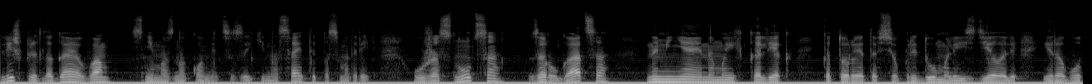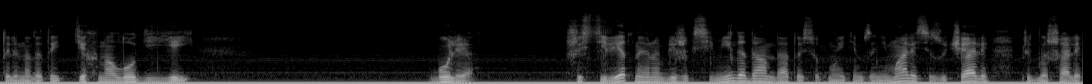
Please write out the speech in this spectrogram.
Лишь предлагаю вам с ним ознакомиться, зайти на сайт и посмотреть. Ужаснуться, заругаться на меня и на моих коллег, которые это все придумали и сделали и работали над этой технологией более 6 лет, наверное, ближе к 7 годам, да, то есть вот мы этим занимались, изучали, приглашали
